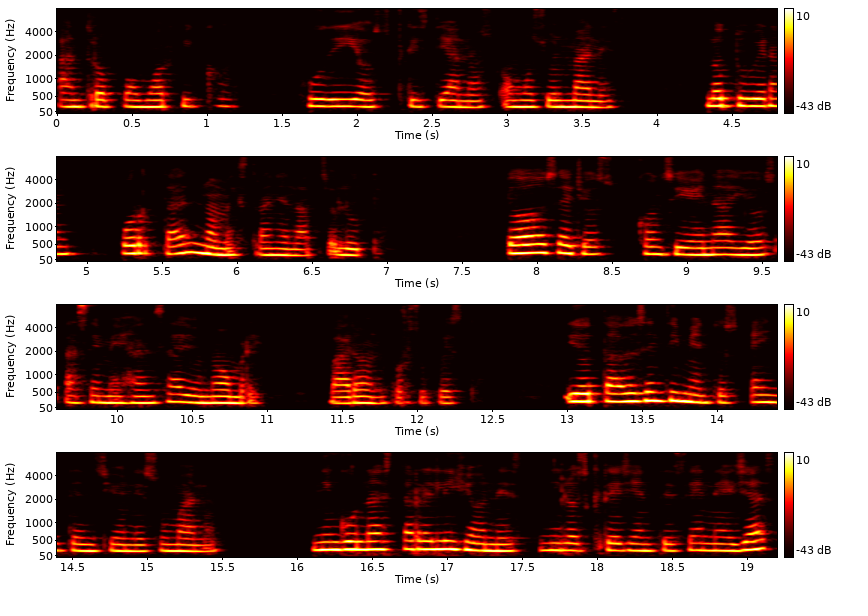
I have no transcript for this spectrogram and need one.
antropomórficos, judíos, cristianos o musulmanes lo tuvieran por tal no me extraña en absoluto. Todos ellos conciben a Dios a semejanza de un hombre, varón por supuesto, y dotado de sentimientos e intenciones humanos. Ninguna de estas religiones ni los creyentes en ellas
